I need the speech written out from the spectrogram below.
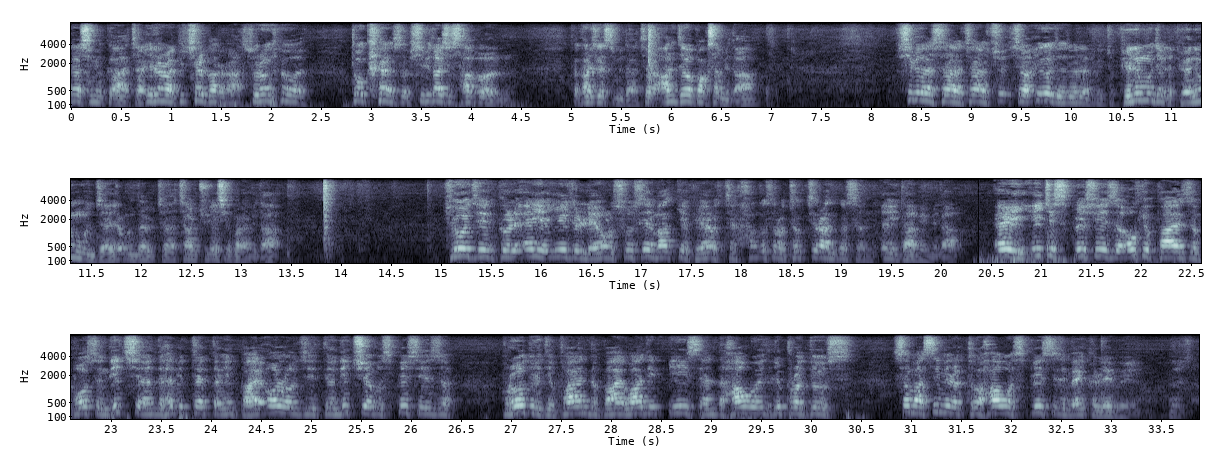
안녕하십니까. 자, 일어나 빛을 발하라. 수능형 독해 연습 12-4번 가르치겠습니다. 저는 안재호 박사입니다. 12-4, 자, 주- 자, 이거 변형 문제입니다. 변형 문제. 여러분들 자, 잘 주의하시기 바랍니다. 주어진 글 A의 이해줄 내용을 순서에 맞게 배열한 것으로 적절한 것은 A 다음입니다. A. Each species occupies both niche and habitat in biology. The niche of species broadly defined by what it is and how it reproduces. Some are similar to how species make living. 그래서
